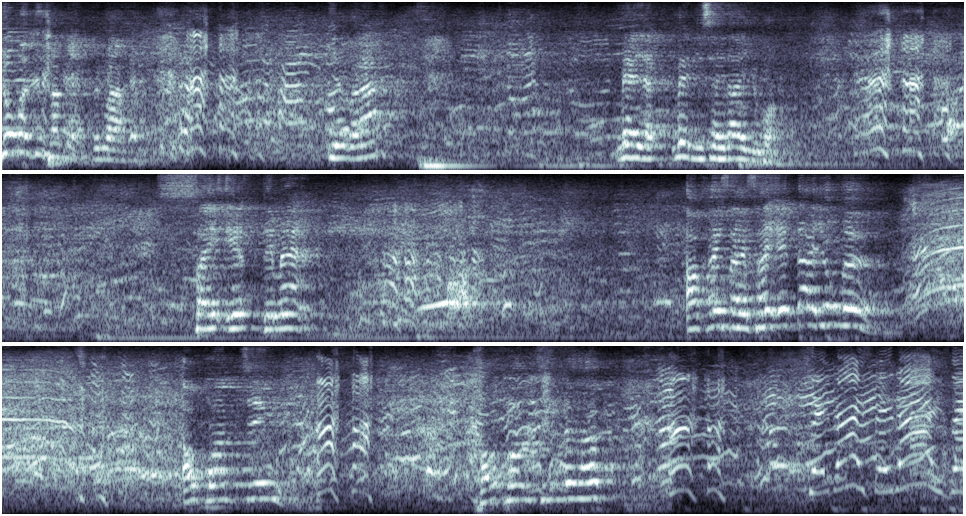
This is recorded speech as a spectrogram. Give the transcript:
ยนมาที่ทำแบกเป็นว่าเอียงก่อนนะ แม่อยากแม่ดีไซน์ได้อยู่บ่ไซส์เอสได้แม่ เอาใครใส่ไซส์เอสได้ยกมือ เอาความจริง ขอความจริงนะครับ ใส่ได้ใส่ได้ใส่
